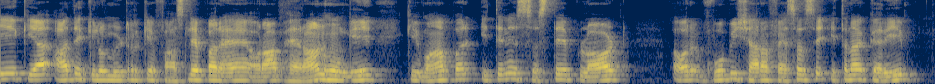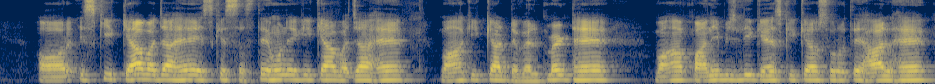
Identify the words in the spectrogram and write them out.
एक या आधे किलोमीटर के फासले पर है और आप हैरान होंगे कि वहाँ पर इतने सस्ते प्लॉट और वो भी शारा फैसल से इतना करीब और इसकी क्या वजह है, इसके सस्ते होने की क्या वजह है, वहाँ की क्या डेवलपमेंट है, वहाँ पानी, बिजली, गैस की क्या सूरत हाल है,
